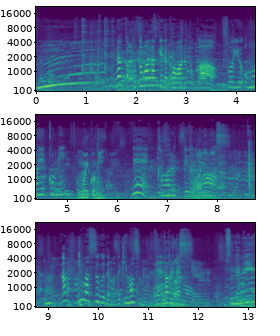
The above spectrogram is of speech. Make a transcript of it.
うーん。なんか言葉だけで変わるとかそういう思い込み？思い込み。で変わるっていうのは変わります。うんなんか今すぐでもできますもんね誰でも常に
